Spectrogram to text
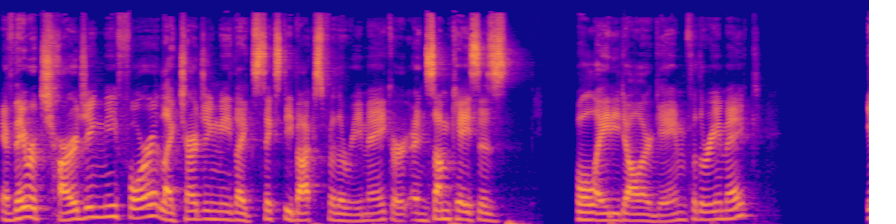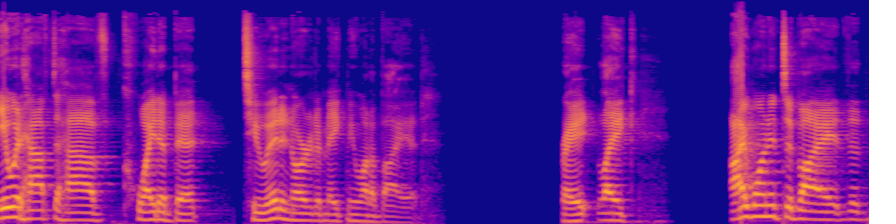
if they were charging me for it, like charging me like 60 bucks for the remake, or in some cases, full $80 game for the remake, it would have to have quite a bit to it in order to make me want to buy it. Right? Like I wanted to buy the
